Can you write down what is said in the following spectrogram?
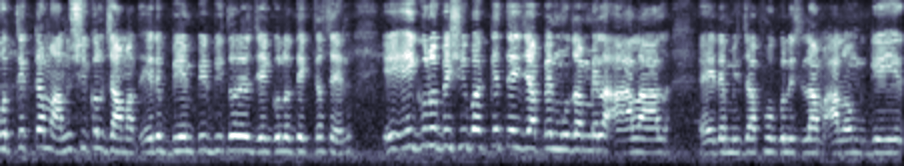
প্রত্যেকটা মানুষিকল জামাত এর বিএনপির ভিতরে যেগুলো দেখতেছেন এই এইগুলো বেশিরভাগ ক্ষেত্রে যে আপনার মুজাম্মেল আলাল এটা মির্জা ফখরুল ইসলাম আলমগীর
